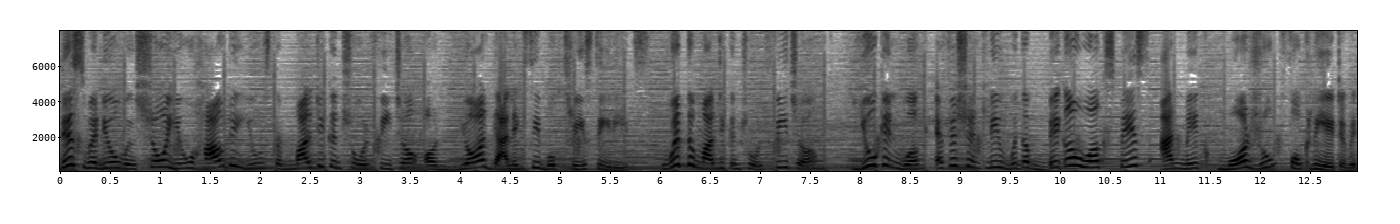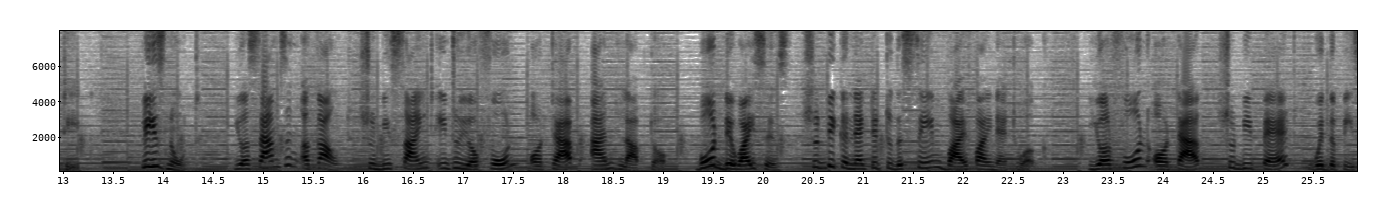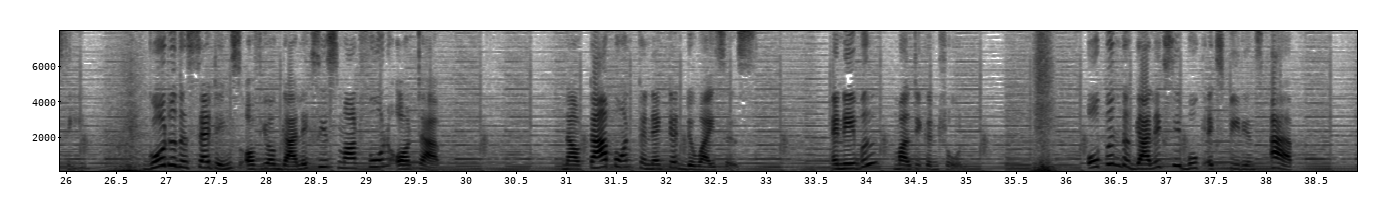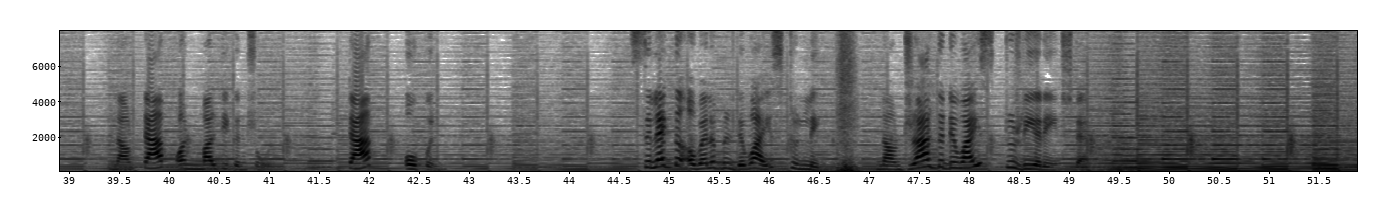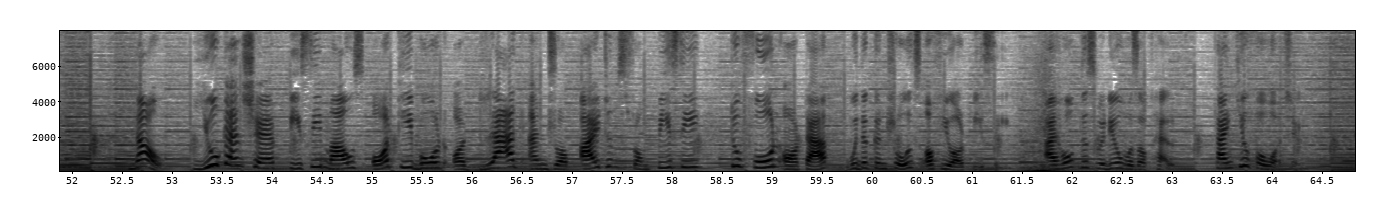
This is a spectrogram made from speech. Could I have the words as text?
This video will show you how to use the multi-control feature on your Galaxy Book 3 series. With the multi-control feature, you can work efficiently with a bigger workspace and make more room for creativity. Please note, your Samsung account should be signed into your phone or tab and laptop. Both devices should be connected to the same Wi-Fi network. Your phone or tab should be paired with the PC. Go to the settings of your Galaxy smartphone or tab. Now tap on Connected Devices. Enable Multi-Control. Open the Galaxy Book Experience app. Now tap on Multi-Control. Tap Open. Select the available device to link. Now drag the device to rearrange them. You can share PC mouse or keyboard or drag and drop items from PC to phone or tab with the controls of your PC. I hope this video was of help. Thank you for watching.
